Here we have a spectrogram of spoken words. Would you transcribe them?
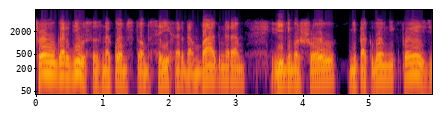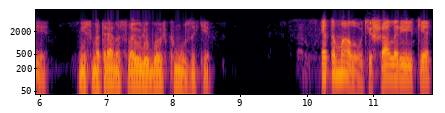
Шоу гордился знакомством с Рихардом Вагнером, видимо, Шоу не поклонник поэзии, несмотря на свою любовь к музыке. Это мало утешало Рильке,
